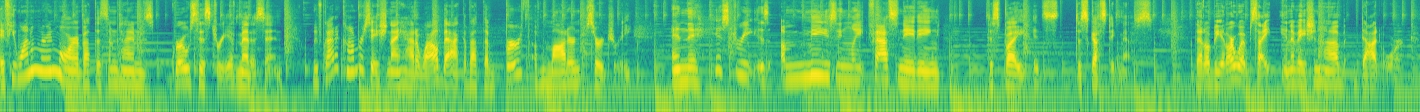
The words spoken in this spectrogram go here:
If you want to learn more about the sometimes gross history of medicine, we've got a conversation I had a while back about the birth of modern surgery, and the history is amazingly fascinating despite its disgustingness. That'll be at our website, innovationhub.org.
